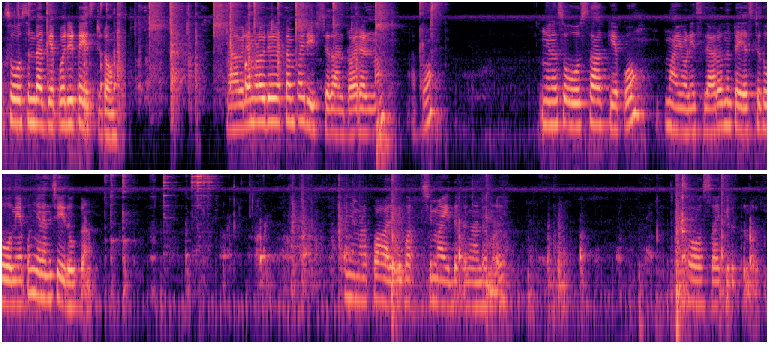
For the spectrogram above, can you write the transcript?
സോസ് ഉണ്ടാക്കിയപ്പോൾ ഒരു ടേസ്റ്റ് കേട്ടോ രാവിലെ നമ്മളൊരു വട്ടം പരീക്ഷിച്ചതാണ് കേട്ടോ ഒരെണ്ണം. അപ്പോൾ ഇങ്ങനെ സോസ് ആക്കിയപ്പോൾ മയോണൈസിലാറ് ഒന്ന് ടേസ്റ്റ് തോന്നിയപ്പോൾ ഇങ്ങനെ ഒന്ന് ചെയ്ത് നോക്കുകയാണ് നമ്മളെ പാലിൽ കുറച്ച് മൈദ ഇട്ടുകൊണ്ട് നമ്മൾ സോസാക്കി എടുക്കുന്നുണ്ട്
